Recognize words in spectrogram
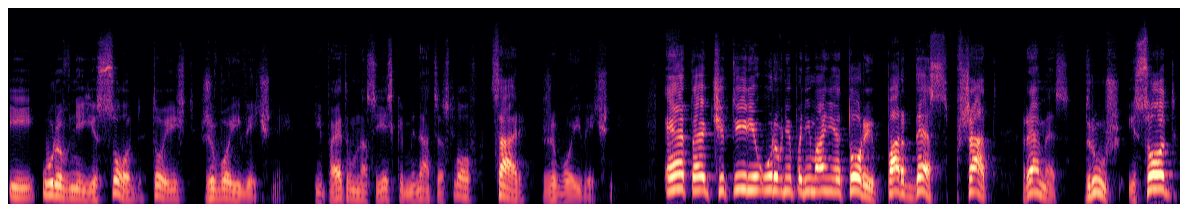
и уровня Есод, то есть «живой и вечный». И поэтому у нас есть комбинация слов «царь», «живой и вечный». Это четыре уровня понимания Торы – Пардес, Пшат, Ремес, Друж и Сод.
